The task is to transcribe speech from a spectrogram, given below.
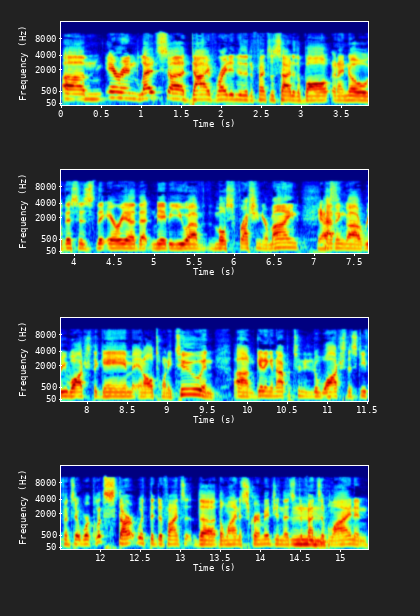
Um, Aaron, let's uh, dive right into the defensive side of the ball. And I know this is the area that maybe you have the most fresh in your mind, Yes. having uh, rewatched the game in all 22 and um, getting an opportunity to watch this defense at work. Let's start with the defense, the the line of scrimmage and this Mm. defensive line. And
